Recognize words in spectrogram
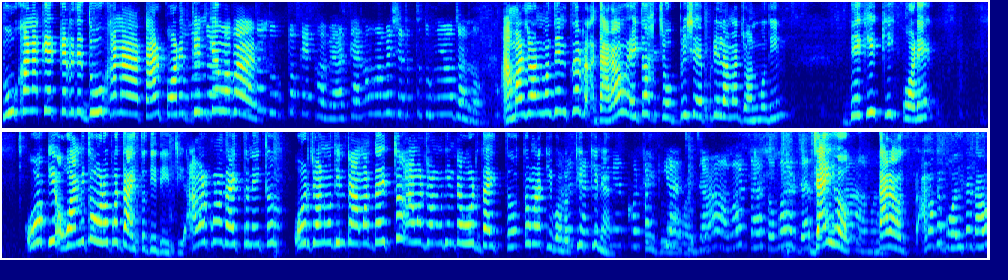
দুখানা কেক কেটেছে দুখানা। তারপরের দিনকেও আবার দুটো কেক হবে আর কেন হবে সেটা তো তুমিও জানো। আমার জন্মদিন তো দাঁড়াও এই তো চব্বিশে এপ্রিল আমার জন্মদিন। দেখি কি করে ও কি ও আমি তো ওর ওপর দায়িত্ব দিয়ে দিয়েছি। আমার কোনো দায়িত্ব নেই তো? ওর জন্মদিনটা আমার দায়িত্ব আমার জন্মদিনটা ওর দায়িত্ব। তোমরা কি বলো ঠিক কি না? ক্যাটারিংয়ের খরচা কি আছে? যা আমার তা তোমার যা যাই হোক দাঁড়াও আমাকে বলতে দাও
